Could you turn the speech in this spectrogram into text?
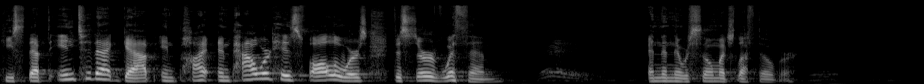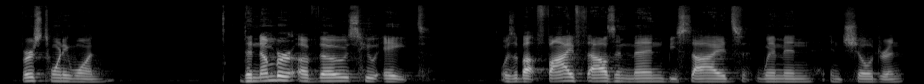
he stepped into that gap, empowered his followers to serve with him. And then there was so much left over. Verse 21 The number of those who ate was about 5,000 men besides women and children.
